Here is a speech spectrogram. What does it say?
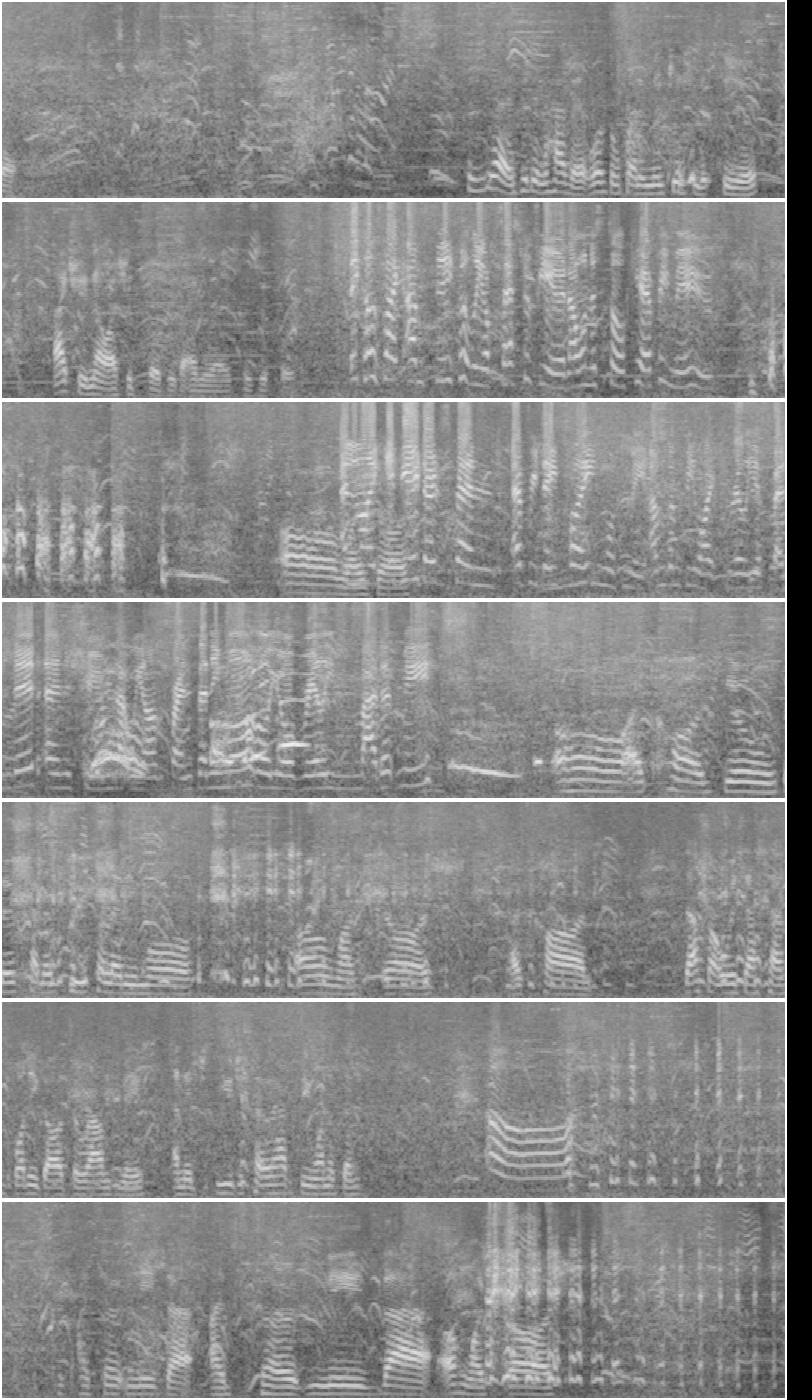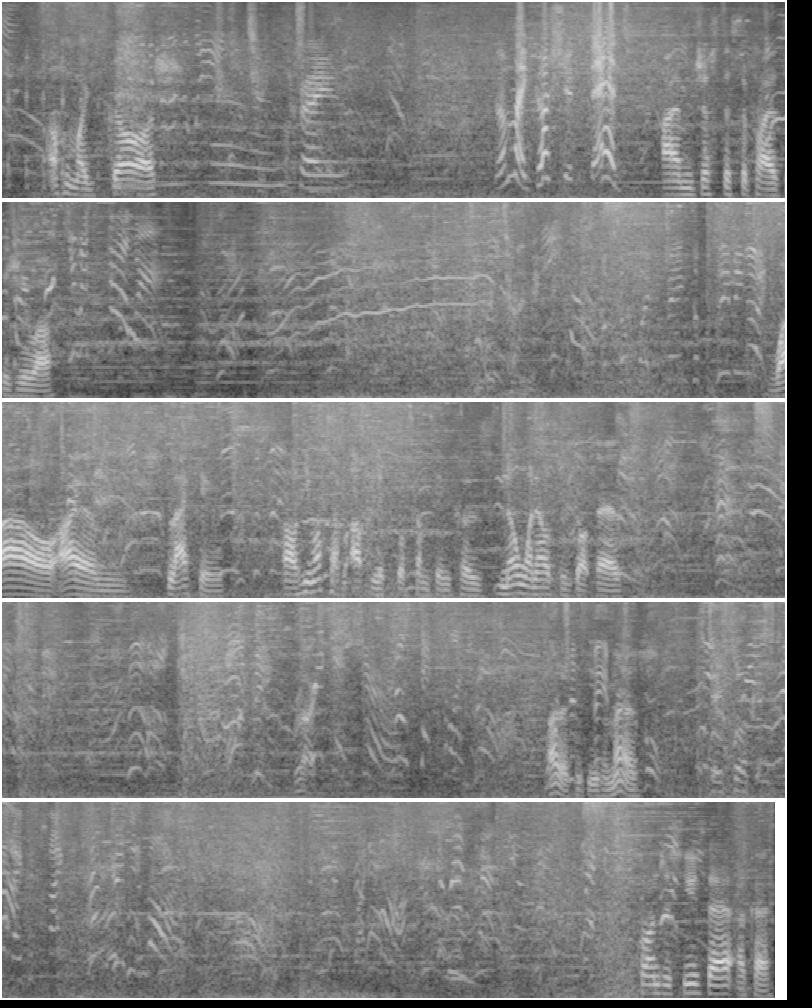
it. 'Cause, yeah, if you didn't have it, what's the point of me giving it to you? Actually, no, I should still do that anyway, because you're cool. Because, like, I'm secretly obsessed with you and I want to stalk your every move. Oh my god. and, like, god. if you don't spend every day playing with me, I'm gonna be, like, really offended and assume that we aren't friends anymore or you're really mad at me. Oh, I can't deal with this kind of people anymore. Oh my gosh. I can't. That's why I always have to have bodyguards around me, and it, you just so have to be one of them. Oh. I don't need that. I don't need that. Oh my gosh. Oh my gosh. Crazy. Oh my gosh, you're dead! I'm just as surprised as you are. Wow, I am slacking. Oh, he must have uplift or something because no one else has got theirs. Right. I don't think he even matters. Stay focused. Someone just use that. Okay.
